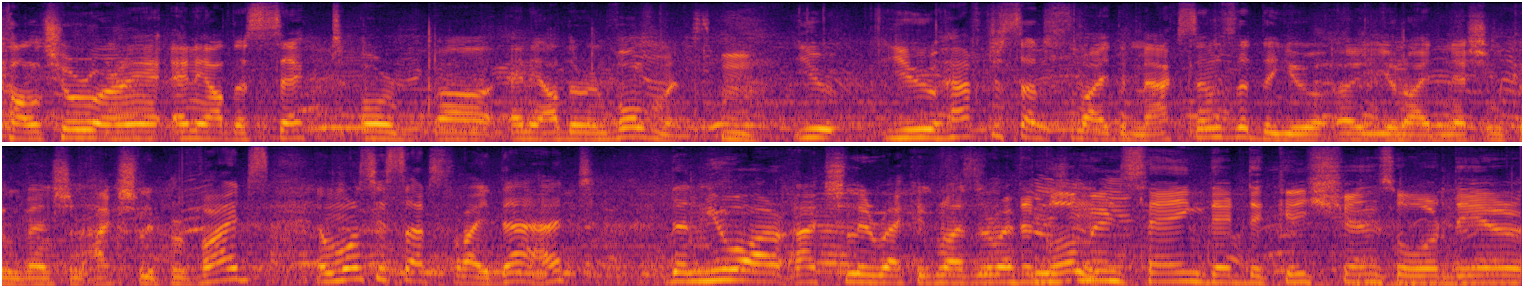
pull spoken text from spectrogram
culture, or any, other sect or uh, any other involvements. You you have to satisfy the maxims that the U, uh, United Nations Convention actually provides, and once you satisfy that, then you are actually recognized as a refugee. The government saying that the Christians over there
